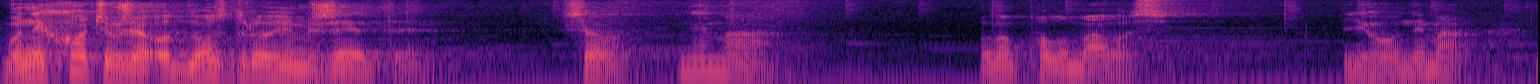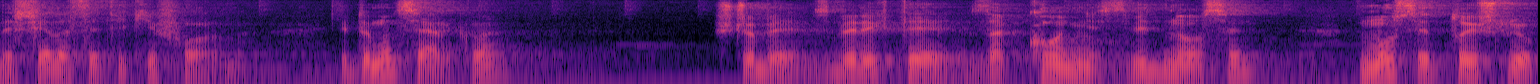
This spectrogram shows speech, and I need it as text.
Бо не хочу вже одно з другим жити. Все, нема. Воно поламалося. Його нема. Лишилася тільки форма. І тому церква, щоб зберегти законність відносин, мусить той шлюб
